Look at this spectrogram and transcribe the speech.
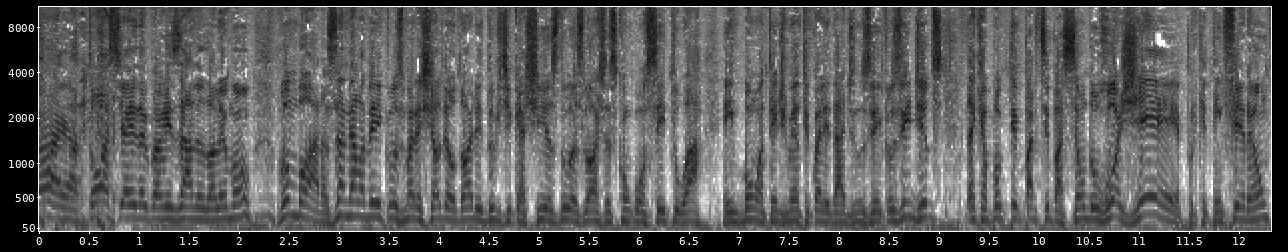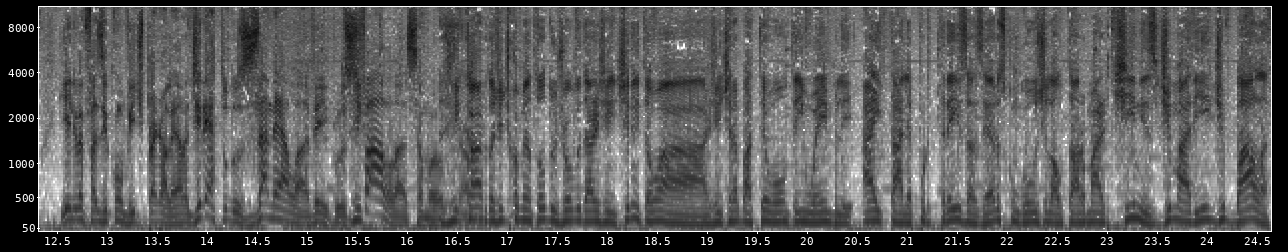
Ai, a tosse ainda com a risada do alemão. Vambora. Zanela Veículos, Marechal Deodoro e Duque de Caxias, duas lojas com conceito A em bom atendimento e qualidade nos veículos vendidos. Daqui a pouco tem participação do Roger, porque tem feirão e ele vai fazer convite pra galera direto do Zanela Veículos. Fala, Samuel. Ricardo, a gente comentou do jogo da Argentina, então a Argentina bateu ontem em Wembley a Itália por 3 a 0 com gols de Lautaro Martinez, de Maria e de Bala.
